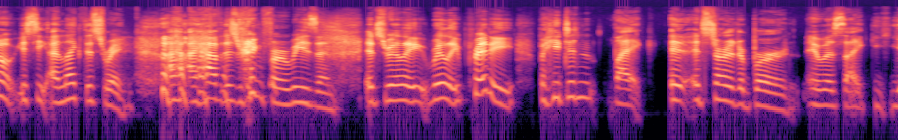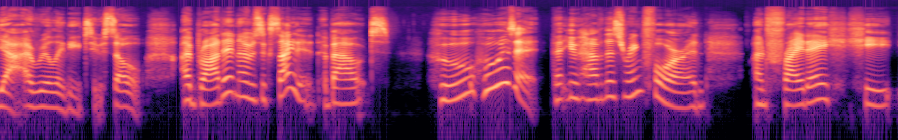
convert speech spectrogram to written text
No, you see, I like this ring. I, I have this ring for a reason. It's really really pretty, but He didn't like it, it started to burn. It was like, yeah, I really need to. So I brought it and I was excited about who who is it that you have this ring for? And on Friday, he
